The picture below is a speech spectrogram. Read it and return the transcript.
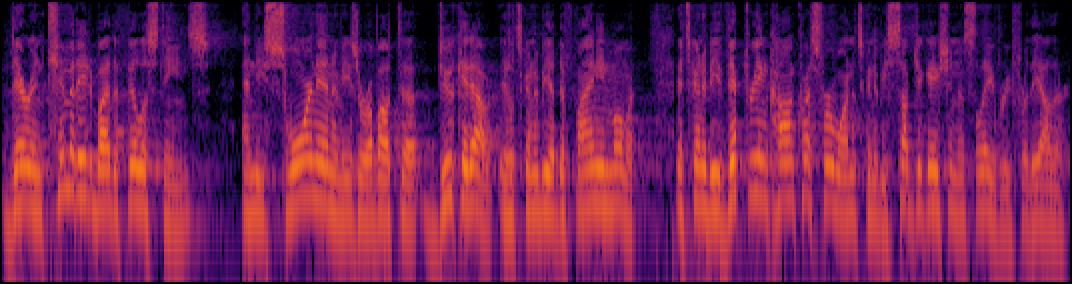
They're intimidated by the Philistines, and these sworn enemies are about to duke it out. It's going to be a defining moment. It's going to be victory and conquest for one, it's going to be subjugation and slavery for the other.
